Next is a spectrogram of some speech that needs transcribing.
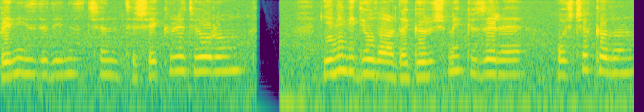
beni izlediğiniz için teşekkür ediyorum. Yeni videolarda görüşmek üzere. Hoşçakalın.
